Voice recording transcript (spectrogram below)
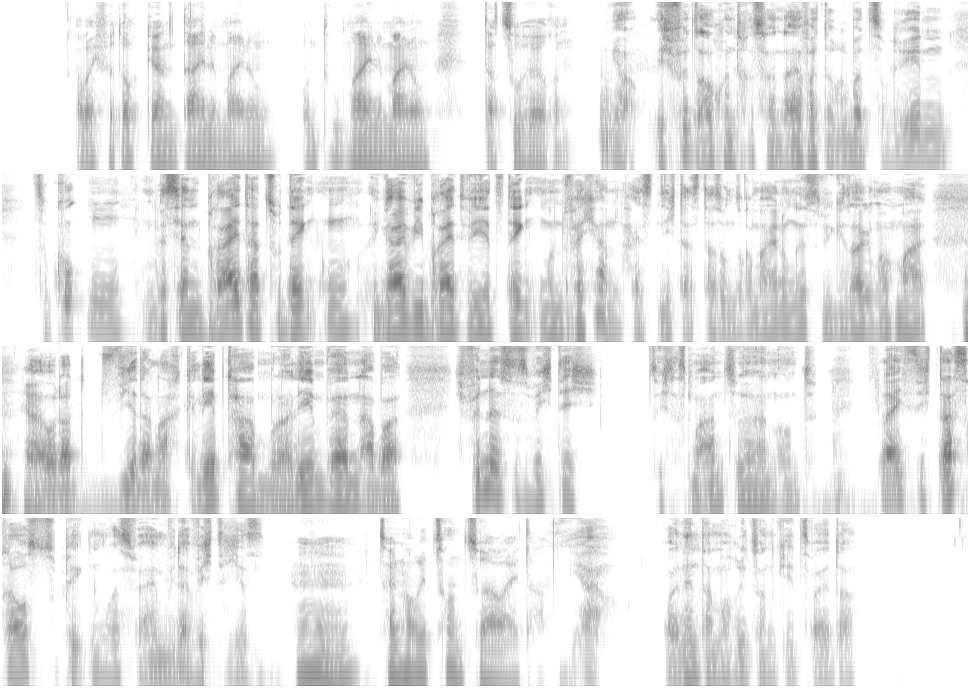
Aber ich würde auch gerne deine Meinung und du meine Meinung dazu hören. Ja, ich finde es auch interessant, einfach darüber zu reden, zu gucken, ein bisschen breiter zu denken. Egal wie breit wir jetzt denken und fächern, heißt nicht, dass das unsere Meinung ist. Wie gesagt, nochmal. Ja. äh, Oder wir danach gelebt haben oder leben werden. Aber ich finde, es ist wichtig, sich das mal anzuhören und vielleicht sich das rauszupicken, was für einen wieder wichtig ist. Mhm. Seinen Horizont zu erweitern. Ja, weil hinterm Horizont geht's weiter.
